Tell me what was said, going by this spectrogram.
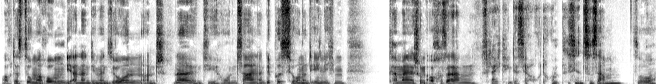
auch das Drumherum, die anderen Dimensionen und ne, die hohen Zahlen an Depressionen und ähnlichem kann man ja schon auch sagen, vielleicht hängt das ja auch doch ein bisschen zusammen, so,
